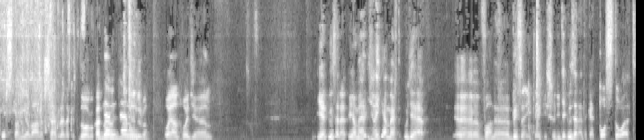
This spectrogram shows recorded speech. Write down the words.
Hozta nyilvánosságra ezeket a dolgokat. De- nem, nagyon durva. Olyan, hogy um, ilyen üzenet, ja, mert, ja igen, mert ugye ö, van ö, bizonyíték is, hogy ugye üzeneteket posztolt,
